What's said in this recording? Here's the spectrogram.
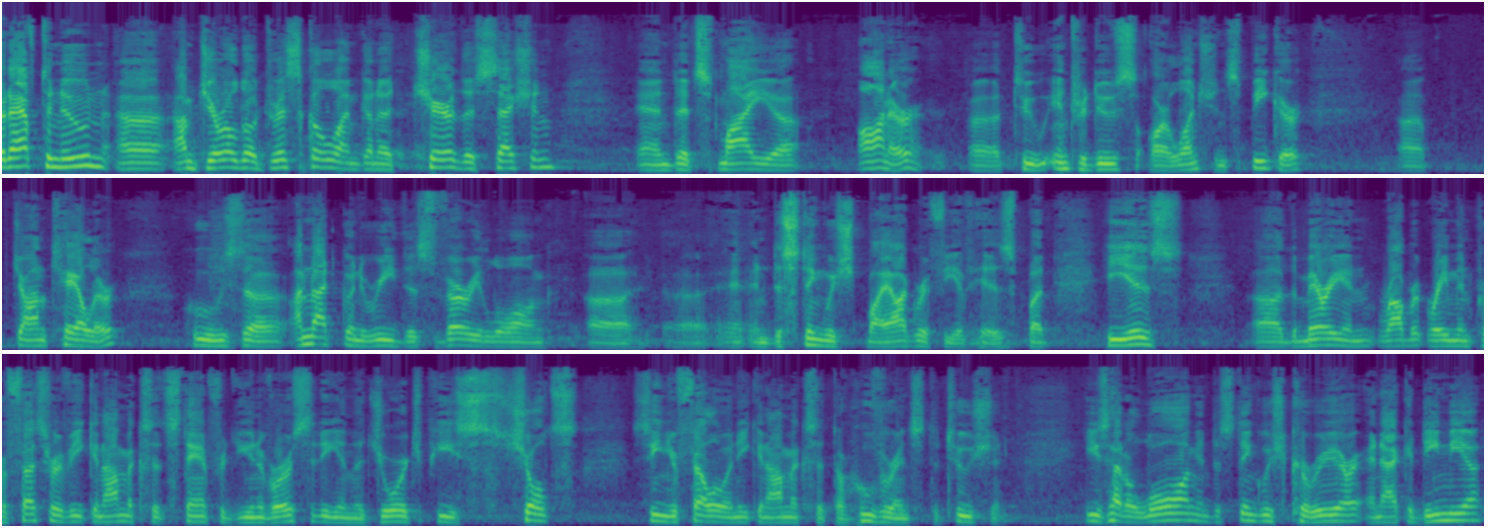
Good afternoon. Uh, I'm Gerald O'Driscoll. I'm going to chair this session, and it's my uh, honor uh, to introduce our luncheon speaker, uh, John Taylor, who's, uh, I'm not going to read this very long uh, and distinguished biography of his, but he is the Mary and Robert Raymond Professor of Economics at Stanford University and the George P. Shultz Senior Fellow in Economics at the Hoover Institution. He's had a long and distinguished career in academia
